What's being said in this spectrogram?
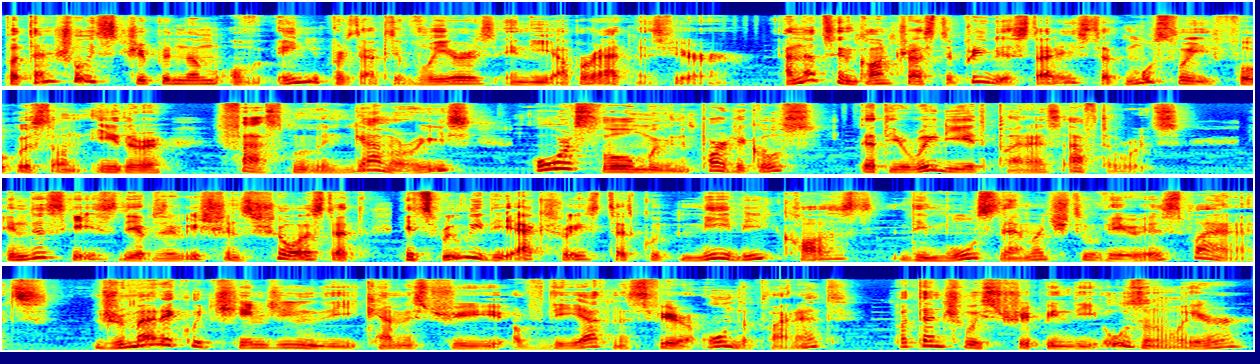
potentially stripping them of any protective layers in the upper atmosphere. And that's in contrast to previous studies that mostly focused on either fast-moving gamma rays or slow-moving particles that irradiate planets afterwards, in this case, the observations show us that it's really the X-rays that could maybe cause the most damage to various planets, dramatically changing the chemistry of the atmosphere on the planet, potentially stripping the ozone layer,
